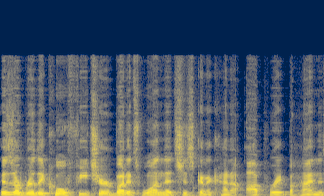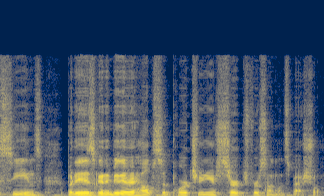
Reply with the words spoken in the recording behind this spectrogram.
this is a really cool feature, but it's one that's just going to kind of operate behind the scenes, but it is going to be there to help support you in your search for someone special.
